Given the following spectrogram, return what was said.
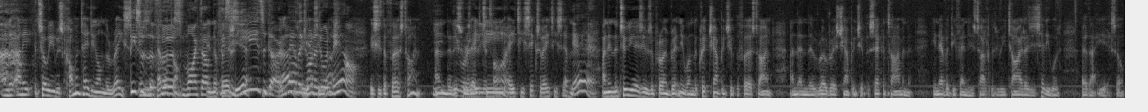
And, he, and he, so he was commentating on the race. This was the, peloton first mic'd up. in the this is year. years ago. Yeah, now they're trying yes, to do it it now. This is the first time. You- and uh, this was 80, 86 or 87. Yeah. And in the two years he was a pro in Britain, he won the Crit Championship the first time and then the Road Race Championship the second time. And he never defended his title because he retired, as he said he would, uh, that year. So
